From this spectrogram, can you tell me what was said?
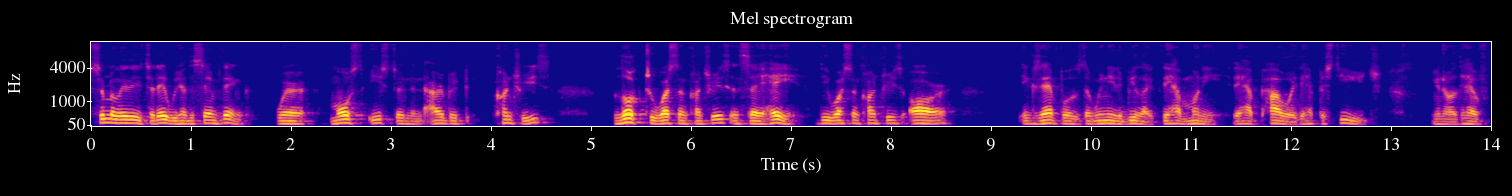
Similarly, today we have the same thing, where most Eastern and Arabic countries look to Western countries and say, hey, the Western countries are examples that we need to be like. They have money, they have power, they have prestige, you know, they have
